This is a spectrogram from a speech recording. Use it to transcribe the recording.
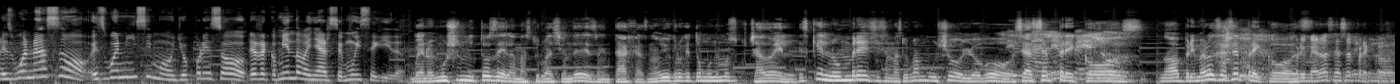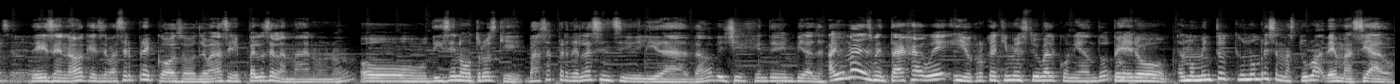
Es buenazo, es buenísimo. Yo por eso les recomiendo bañarse muy seguido. Bueno, hay muchos mitos de la masturbación de desventajas, ¿no? Yo creo que todo el mundo hemos escuchado el. Es que el hombre, si se masturba mucho, luego Le se hace precoz. No, primero se hace precoz. Primero se hace precoz. Dicen, ¿no? Que se va a hacer precoz o le van a salir pelos en la mano, ¿no? O dicen otros que vas a perder la sensibilidad, ¿no? Biche, gente bien pirata. Hay una desventaja, güey, y yo creo que aquí me estoy balconeando, pero al momento que un hombre se masturba demasiado,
